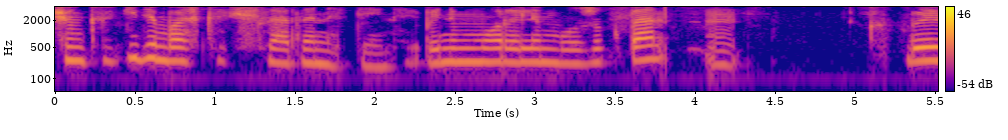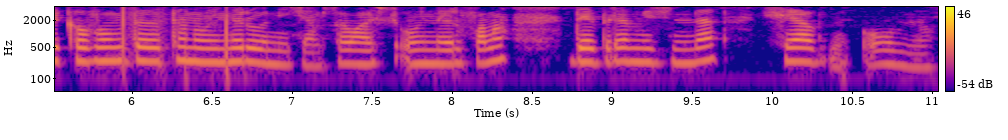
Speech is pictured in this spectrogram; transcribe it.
Çünkü gidin başka kişilerden izleyin. Benim moralim bozuk. Ben böyle kafamı dağıtan oyunlar oynayacağım. Savaş oyunları falan. Deprem yüzünden şey olmuyor.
